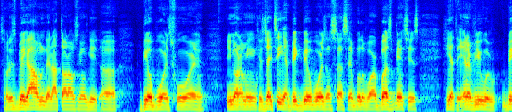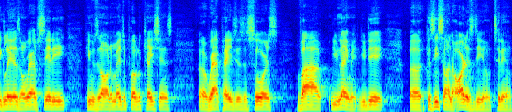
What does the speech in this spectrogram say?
So this big album that I thought I was gonna get uh, billboards for, and you know what I mean? Because JT had big billboards on Sunset Boulevard, bus benches. He had the interview with Big Lez on Rap City. He was in all the major publications, uh, rap pages, The Source, Vibe, you name it. You did, because uh, he signed an artist deal to them.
